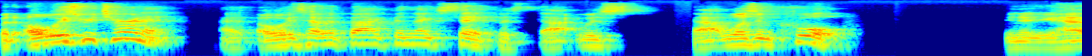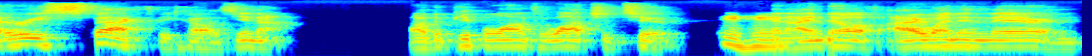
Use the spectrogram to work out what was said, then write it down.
but always return it. I'd always have it back the next day because that was That wasn't cool. You know, you had to respect because, you know, other people wanted to watch it too. Mm-hmm. And I know if I went in there and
